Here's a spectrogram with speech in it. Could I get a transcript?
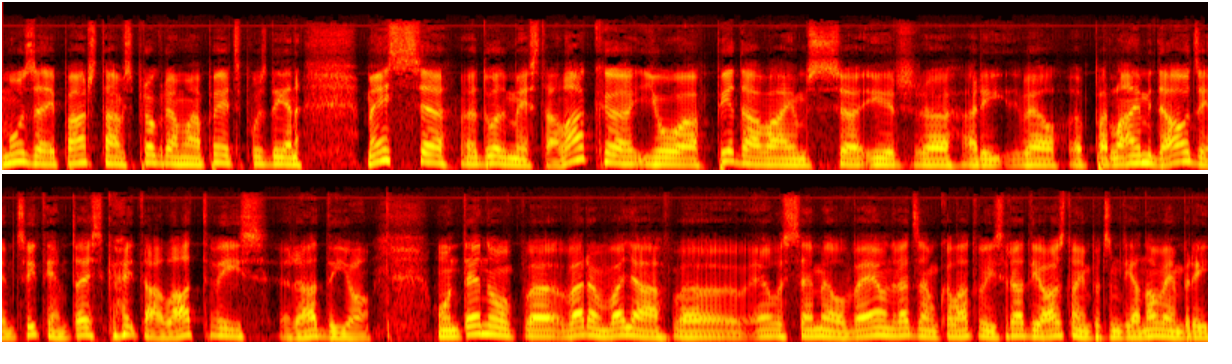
muzeja pārstāvis programmā pēcpusdiena. Mēs eh, dodamies tālāk, jo piedāvājums ir arī vēl par laimi daudziem citiem, tā skaitā Latvijas radio. Un te nu varam vaļā LSMLV un redzam, ka Latvijas radio 18. novembrī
